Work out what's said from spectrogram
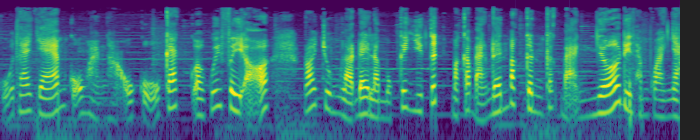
của thái giám, của hoàng hậu, của các ờ, quý phi ở. Nói chung là đây là một cái di tích mà các bạn đến Bắc Kinh các bạn nhớ đi tham quan nha.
